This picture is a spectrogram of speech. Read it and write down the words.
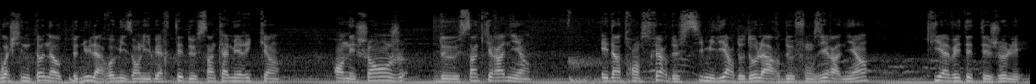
Washington a obtenu la remise en liberté de cinq Américains, en échange de cinq Iraniens et d'un transfert de 6 milliards de dollars de fonds iraniens qui avaient été gelés.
